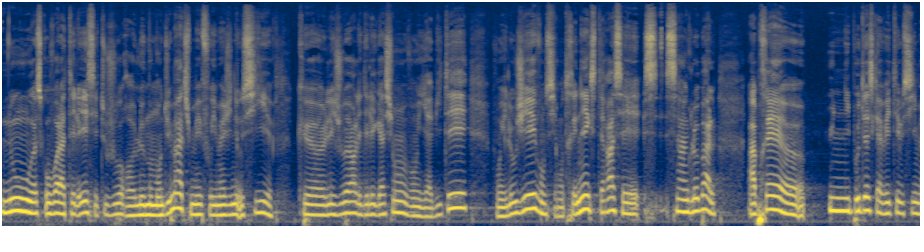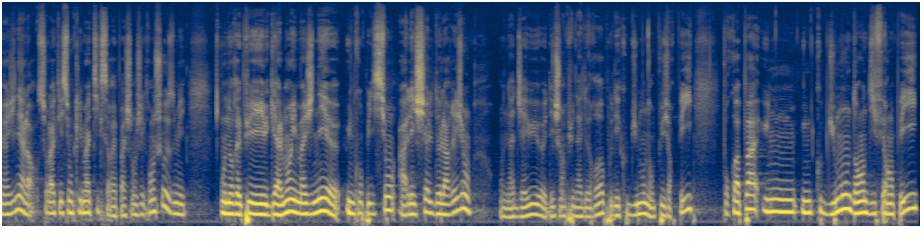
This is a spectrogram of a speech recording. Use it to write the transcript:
nous, ce qu'on voit à la télé, c'est toujours le moment du match, mais il faut imaginer aussi que les joueurs, les délégations vont y habiter, vont y loger, vont s'y entraîner, etc. C'est un global. Après, euh, une hypothèse qui avait été aussi imaginée, alors sur la question climatique, ça n'aurait pas changé grand-chose, mais on aurait pu également imaginer euh, une compétition à l'échelle de la région. On a déjà eu euh, des championnats d'Europe ou des Coupes du Monde dans plusieurs pays. Pourquoi pas une, Coupe du Monde dans différents pays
